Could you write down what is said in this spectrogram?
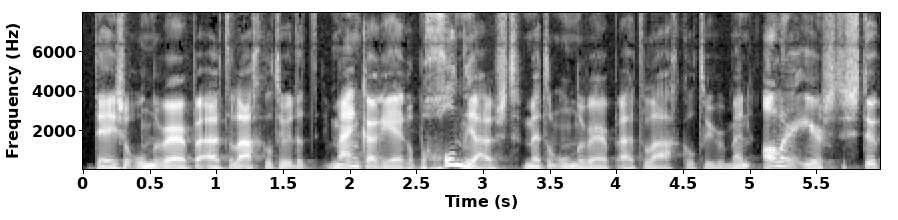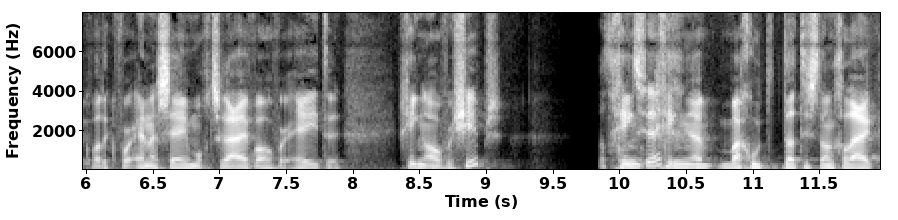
deze onderwerpen uit de laagcultuur. Dat mijn carrière begon juist met een onderwerp uit de laagcultuur. Mijn allereerste stuk wat ik voor NRC mocht schrijven over eten, ging over chips. Goed Ging, zeg. ging, eh, maar goed, dat is dan gelijk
